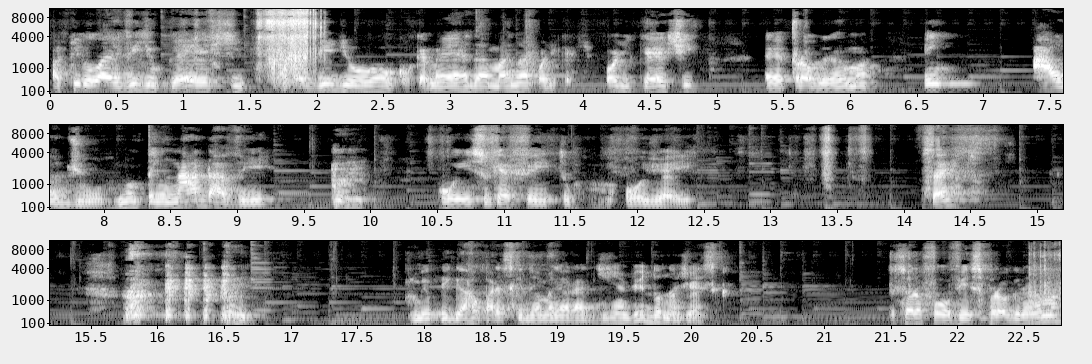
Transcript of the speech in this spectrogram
Aquilo lá é videocast, é vídeo qualquer merda, mas não é podcast. Podcast é programa em áudio. Não tem nada a ver com isso que é feito hoje aí. Certo? Meu pigarro parece que deu uma melhoradinha, viu, dona Jéssica? Se a senhora for ouvir esse programa,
